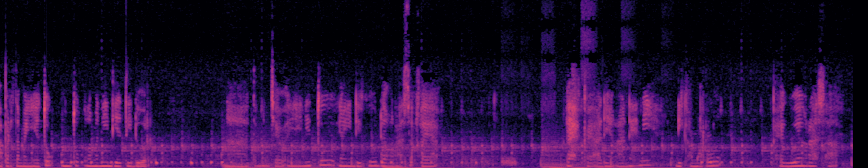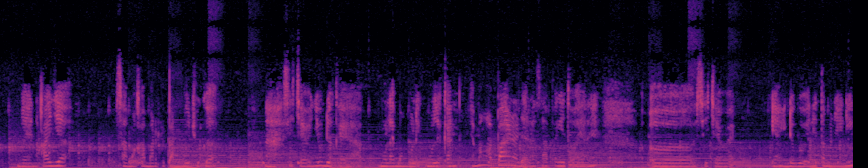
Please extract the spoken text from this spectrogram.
apartemennya itu untuk nemenin dia tidur. Nah teman ceweknya ini tuh yang indigo udah ngerasa kayak eh kayak ada yang aneh nih di kamar lu. Kayak gue ngerasa nggak enak aja sama kamar depan lu juga. Nah si ceweknya udah kayak mulai mengulik-ngulik kan emang apa ada rasa apa gitu? Akhirnya uh, si cewek yang indigo ini temennya ini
